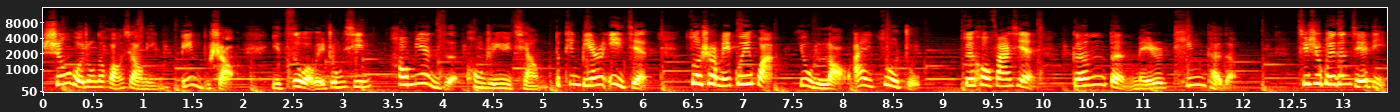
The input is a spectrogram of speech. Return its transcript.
生活中的黄晓明并不少，以自我为中心，好面子，控制欲强，不听别人意见，做事儿没规划，又老爱做主，最后发现根本没人听他的。其实归根结底，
